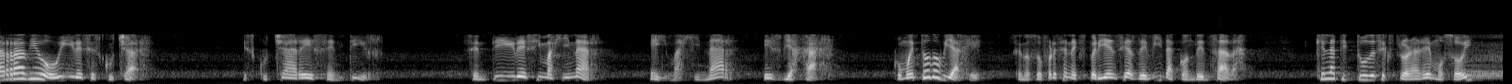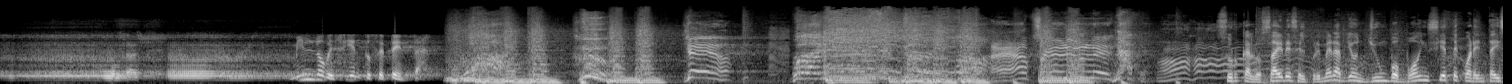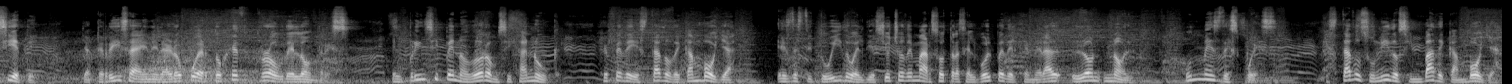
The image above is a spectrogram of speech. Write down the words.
La radio oír es escuchar. Escuchar es sentir. Sentir es imaginar. E imaginar es viajar. Como en todo viaje, se nos ofrecen experiencias de vida condensada. ¿Qué latitudes exploraremos hoy? 1970. Surca los aires el primer avión Jumbo Boeing 747 que aterriza en el aeropuerto Heathrow de Londres. El príncipe Nodorom Sihanouk, jefe de Estado de Camboya, es destituido el 18 de marzo tras el golpe del general Lon Nol. Un mes después, Estados Unidos invade Camboya,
